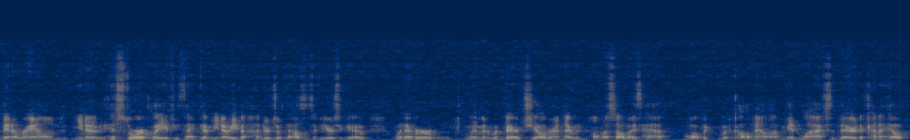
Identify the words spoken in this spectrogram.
been around. You know, historically, if you think of, you know, even hundreds or thousands of years ago, whenever women would bear children, they would almost always have what we would call now a midwife there to kind of help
